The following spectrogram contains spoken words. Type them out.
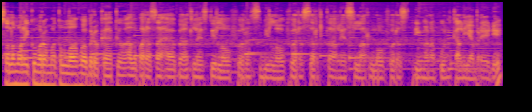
Assalamualaikum warahmatullahi wabarakatuh. Halo para sahabat Lesti Lovers, Belovers, serta Leslar Lovers di mana pun kalian berada.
